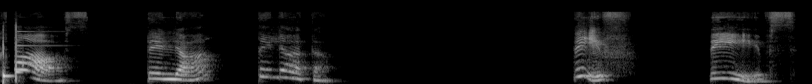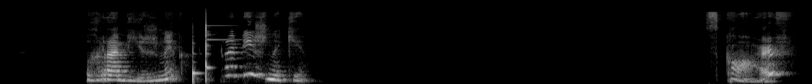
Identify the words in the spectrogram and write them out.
calves. Теля, телята. Thief, thieves. Грабіжник, грабіжники. Scarf,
